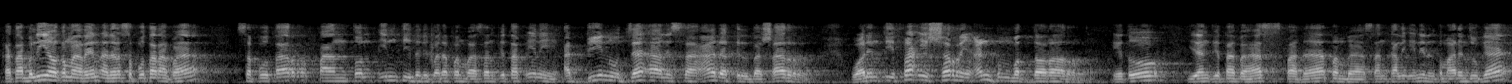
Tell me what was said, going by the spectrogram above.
Kata beliau kemarin adalah seputar apa? Seputar pantun inti daripada pembahasan kitab ini. Ad-dinu ja'a lis-sa'adatil bashar walintifa'i syarri anhum wad-darar. Itu yang kita bahas pada pembahasan kali ini dan kemarin juga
